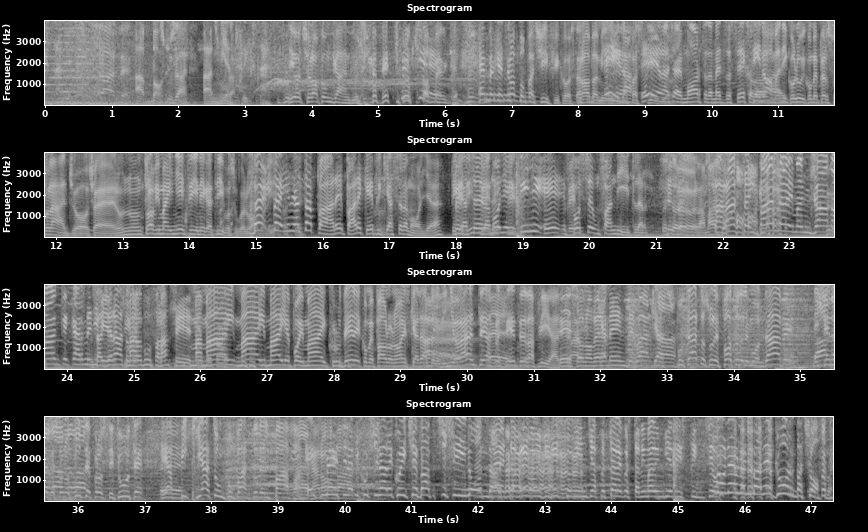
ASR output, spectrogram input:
Scusate. Abbonati Scusate, a scusate. Netflix. Io ce l'ho con Gandhi ultimamente, non so perché. È perché è troppo pacifico, sta roba mi, mi dà Era, fastidio. Era, cioè, è morto da mezzo secolo. Sì, no, ormai. ma dico lui come personaggio, cioè non, non trovi mai niente di negativo su quell'uomo. Beh, lì, beh, in realtà pare, pare che picchiasse la moglie, eh? Picchiasse Vedi? la Vedi? moglie e i figli e Vedi? fosse un fan di Hitler. So. Eh, Sparasse in panna e mangiava anche carne di Esagerato con la bufala? Sì, ma sì, mai, mai, mai e poi mai crudele come Paolo Noyes che ha dato l'ignorante al sì, presidente della Fiat. Sì, sono veramente, guarda. che ha sputato sulle foto delle Moldave dicendo che sono guarda, tutte guarda. prostitute e ha picchiato un pupazzo del Papa. E Una smettila roba- di cucinare quei cevapcici in onda! Aspetta, prima mi finisco di inchiappettare questo animale in via di estinzione. Non è un animale, è Gorbaciov!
